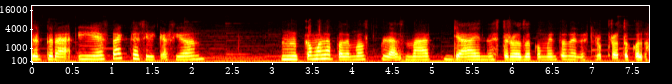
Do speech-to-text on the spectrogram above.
doctora. ¿Y esta clasificación Mm, ¿Cómo la podemos plasmar ya en nuestro documento de nuestro protocolo?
